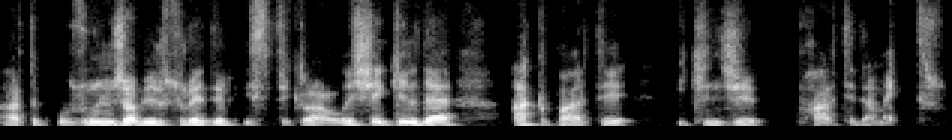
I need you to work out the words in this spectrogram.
artık uzunca bir süredir istikrarlı şekilde AK Parti ikinci parti demektir.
